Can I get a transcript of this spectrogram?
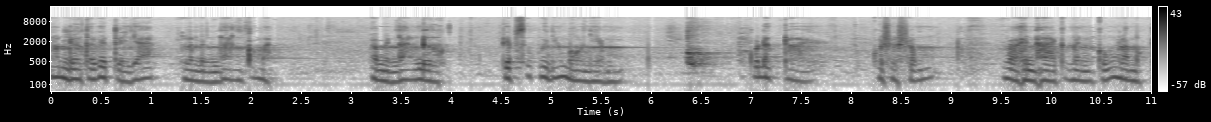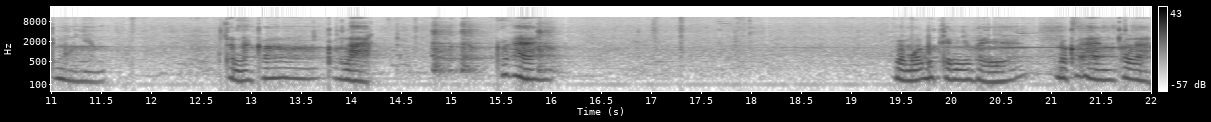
nó đưa tới cái tuệ giác là mình đang có mặt và mình đang được tiếp xúc với những màu nhiệm của đất trời, của sự sống. Và hình hài của mình cũng là một cái màu nhiệm. Thành nó có có lạc có an và mỗi bước chân như vậy, nó có an có lạc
